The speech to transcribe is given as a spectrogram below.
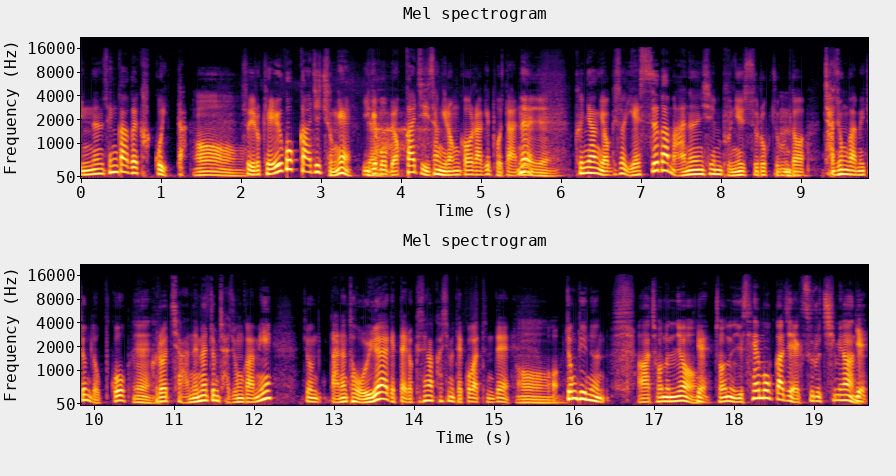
있는 생각을 갖고 있다. 어. 그래서 이렇게 일곱 가지 중에 이게 뭐 몇 가지 이상 이런 거라기보다는 예, 예. 그냥 여기서 yes가 많으신 분일수록 좀더 음. 자존감이 좀 높고 예. 그렇지 않으면 좀 자존감이 좀 나는 더 올려야겠다 이렇게 생각하시면 될 것 같은데 어. 어, 쫑디는 아 저는요. 예. 저는 이 세모까지 X로 치면 예.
